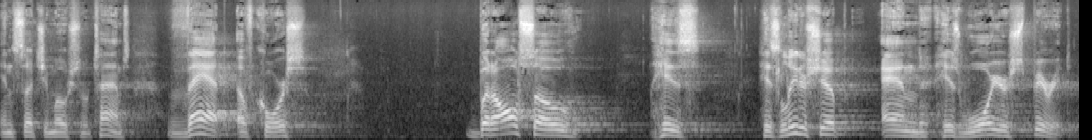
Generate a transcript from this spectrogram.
in such emotional times. That, of course, but also his, his leadership and his warrior spirit.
